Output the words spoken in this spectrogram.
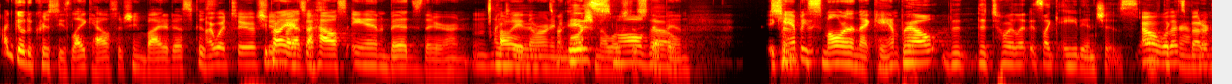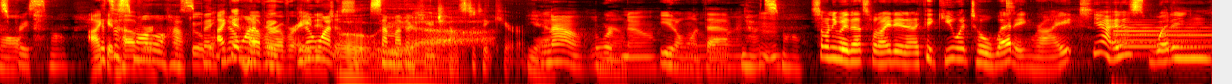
I'd go to Cristie's Lake House if she invited us because I would too, if She, she probably has a us. Mm-hmm. house and beds there, and probably there aren't any marshmallows small, to step though. in. It can't be smaller than that camper. Well, the, the toilet is like eight inches. Oh, off well, the that's ground. better. It's Well, pretty small. I it's could a small little house, but you I don't could want a hover big- over You don't eight want inches. Oh, some other huge house to take care of. yeah. No, Lord, no. You don't want that. No, it's small. So anyway, that's what I did. I think you went to a wedding, right? Yeah, it is wedding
